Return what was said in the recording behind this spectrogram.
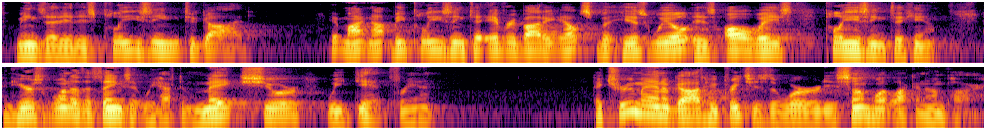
It means that it is pleasing to God. It might not be pleasing to everybody else, but His will is always pleasing to Him. And here's one of the things that we have to make sure we get, friend. A true man of God who preaches the word is somewhat like an umpire.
